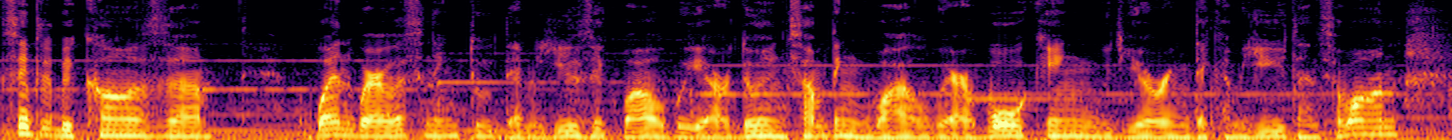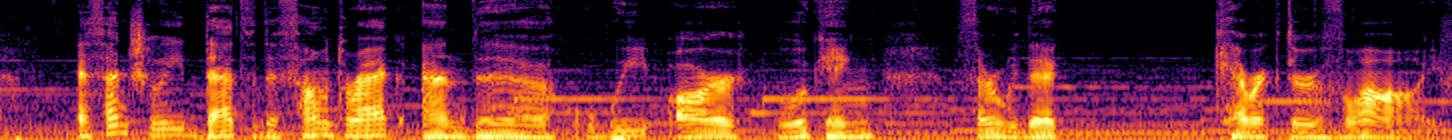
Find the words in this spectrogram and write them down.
simply because when we're listening to the music while we are doing something, while we're walking, during the commute and so on, essentially that's the soundtrack and uh, we are looking through the character's life,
